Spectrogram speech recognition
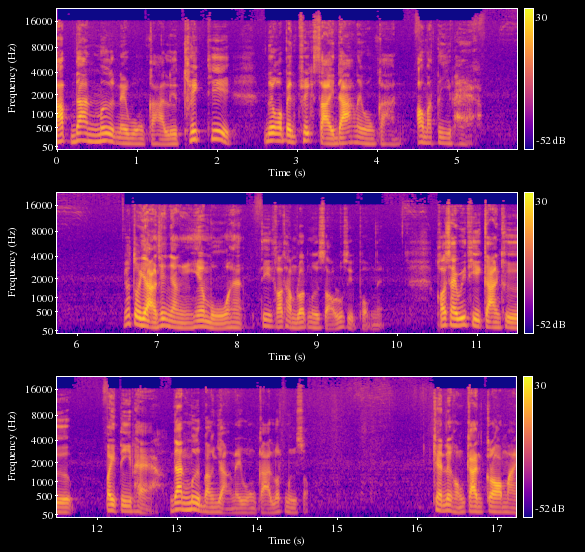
ลับด้านมืดในวงการ หรือทริคที่เรียกว่าเป็นทริคสายดาร์กในวงการ เอามาตีแผ่ครับยกตัวอย่างเช่นอย่างเฮียหมูฮะที่เขาทำรถมือสองลูกศิษย์ผมเนี่ย เขาใช้วิธีการคือไปตีแผ่ด้านมืดบางอย่างในวงการรถมือสองเช่นเรื่องของการกรอไม้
